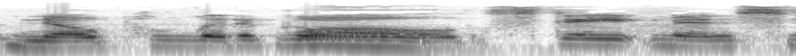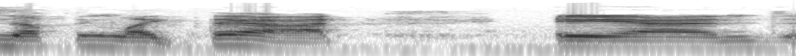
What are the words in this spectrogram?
no political statements, nothing like that. And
